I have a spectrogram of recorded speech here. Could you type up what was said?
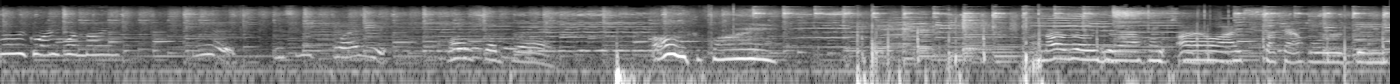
We're recording for nine. You play. Oh, should play. Oh, goodbye. I'm not really good at horror. I, I suck at horror games.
